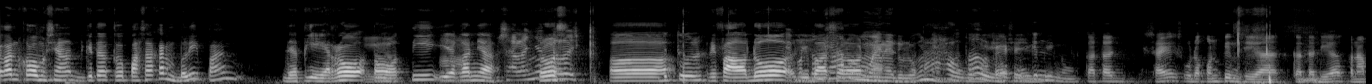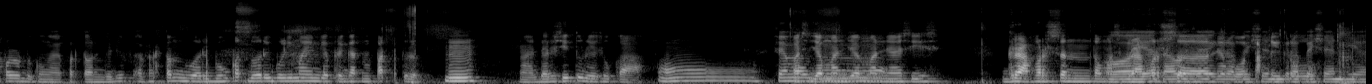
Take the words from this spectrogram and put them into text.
Kan kalau misalnya kita ke pasar kan beli pan Del Piero, Iya. Totti, ya kan ya. Masalahnya Terus kalau eh Betul. Rivaldo Everton di siapa Barcelona. pemainnya dulu kan ya? Tahu, tahu ya. saya mungkin juga bingung. kata saya udah confirm sih ya kata dia kenapa lu dukung Everton jadi Everton 2004 2005 yang dia peringkat 4 itu loh Hmm. nah dari situ dia suka Oh. saya pas zaman zamannya si Graverson Thomas oh, iya, tahu Graverson yang botak itu Gravesen, iya.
